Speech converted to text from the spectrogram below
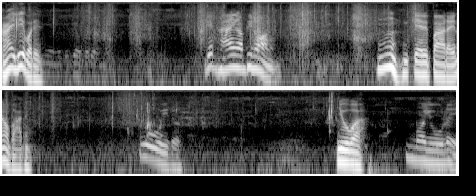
หายรีบบ่เด่นเบ็ดหายครับพี่น้องอืมแกไปปลาใดเนาะบาทนี่อุ้ยเด้ออยู่บ่บ่อยู่เลย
